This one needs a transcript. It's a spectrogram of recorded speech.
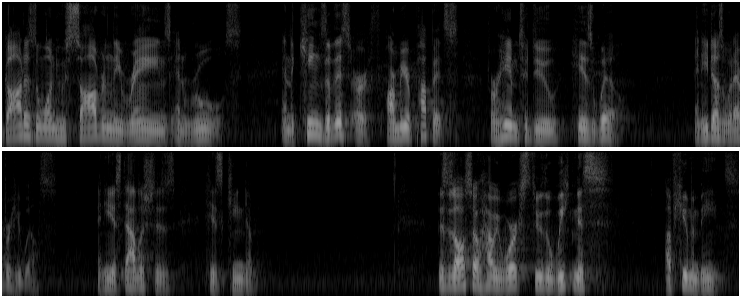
God is the one who sovereignly reigns and rules. And the kings of this earth are mere puppets for him to do his will. And he does whatever he wills. And he establishes his kingdom. This is also how he works through the weakness of human beings.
